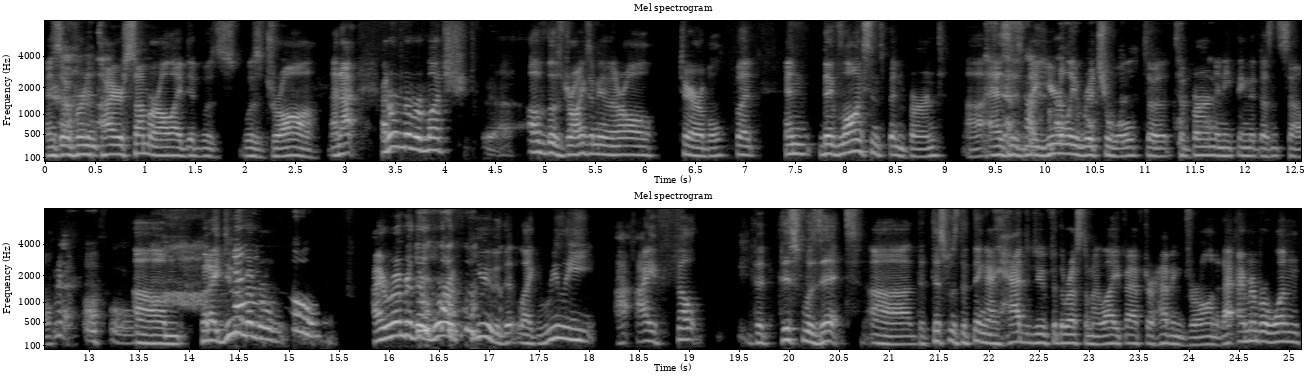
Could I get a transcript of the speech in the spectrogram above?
And so for an entire summer all i did was was draw. And i i don't remember much uh, of those drawings. I mean they're all terrible but and they've long since been burned, uh, as is my yearly ritual to to burn anything that doesn't sell. Um, but I do remember, I remember there were a few that like really I, I felt that this was it, uh, that this was the thing I had to do for the rest of my life after having drawn it. I, I remember one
